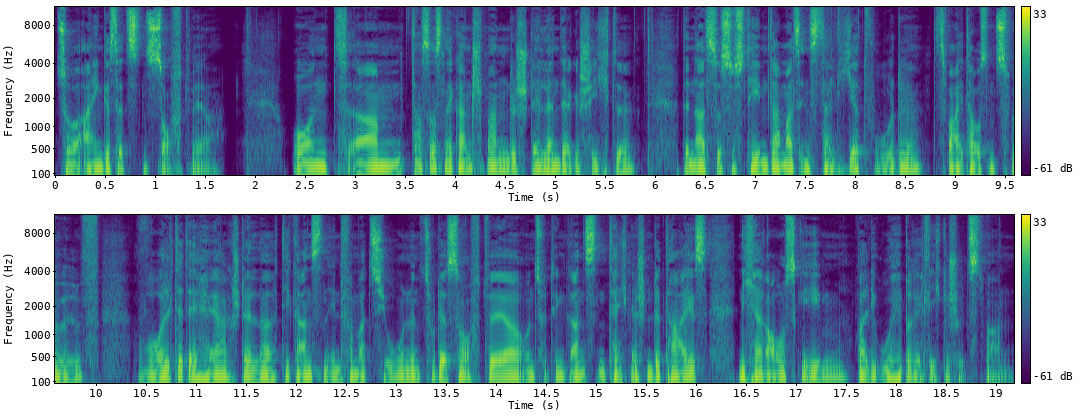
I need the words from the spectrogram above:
zur eingesetzten Software. Und ähm, das ist eine ganz spannende Stelle in der Geschichte, denn als das System damals installiert wurde, 2012, wollte der Hersteller die ganzen Informationen zu der Software und zu den ganzen technischen Details nicht herausgeben, weil die urheberrechtlich geschützt waren.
